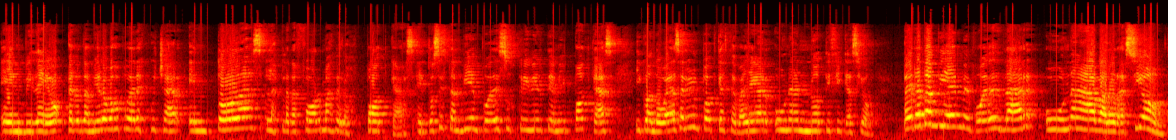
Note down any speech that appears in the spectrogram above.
en video, pero también lo vas a poder escuchar en todas las plataformas de los podcasts. Entonces también puedes suscribirte a mi podcast y cuando vaya a salir un podcast te va a llegar una notificación. Pero también me puedes dar una valoración.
